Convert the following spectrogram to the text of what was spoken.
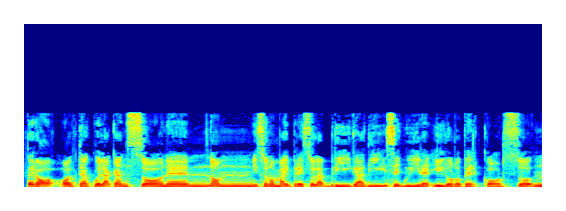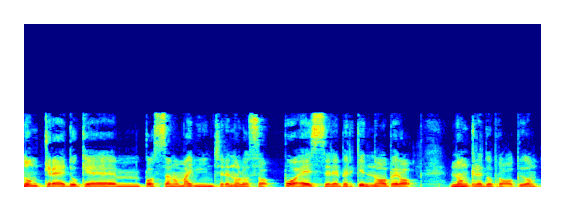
Però, oltre a quella canzone, non mi sono mai preso la briga di seguire il loro percorso. Non credo che um, possano mai vincere, non lo so. Può essere, perché no, però non credo proprio.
